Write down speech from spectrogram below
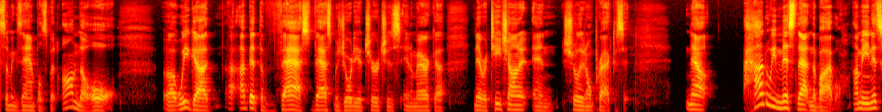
some examples, but on the whole, uh, we got, I bet the vast, vast majority of churches in America never teach on it and surely don't practice it. Now, how do we miss that in the Bible? I mean, it's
